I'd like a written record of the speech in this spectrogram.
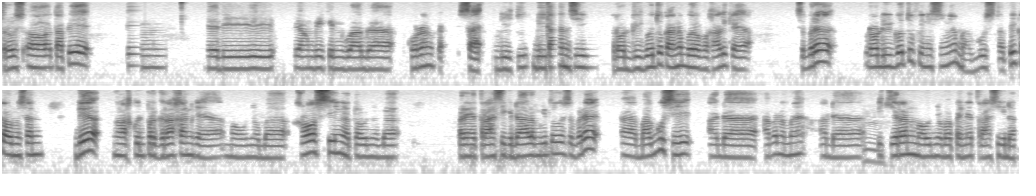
Terus oh tapi yang jadi yang bikin gua agak kurang di di kan si Rodrigo tuh karena beberapa kali kayak sebenarnya Rodrigo tuh finishingnya bagus tapi kalau misal dia ngelakuin pergerakan kayak mau nyoba crossing atau nyoba penetrasi ke dalam gitu sebenarnya eh, bagus sih. Ada apa namanya ada Hmm. pikiran mau nyoba penetrasi dalam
